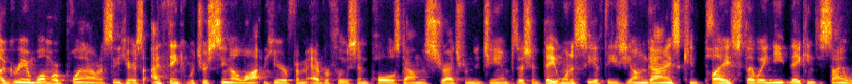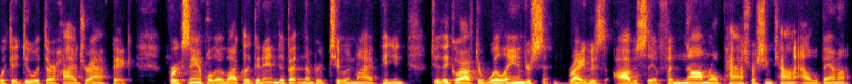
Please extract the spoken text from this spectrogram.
agree. And one more point I want to see here is I think what you're seeing a lot here from Eberflus and Poles down the stretch from the GM position, they want to see if these young guys can play so that way they can decide what to do with their high draft pick. For example, they're likely going to end up at number two, in my opinion. Do they go after Will Anderson, right? Who's obviously a phenomenal pass rushing talent Alabama.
